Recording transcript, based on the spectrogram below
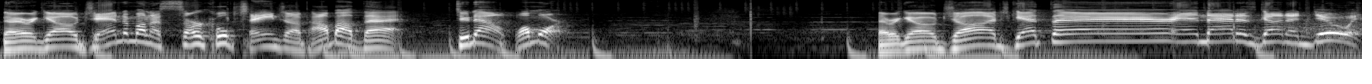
There we go. Him on a circle changeup. How about that? Two down. One more. There we go. Judge, get there. And that is going to do it.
